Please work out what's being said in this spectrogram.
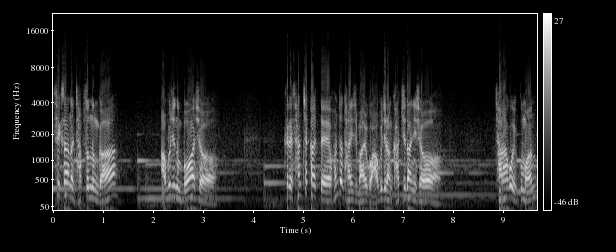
식사는 잡섰는가? 아버지는 뭐 하셔? 그래 산책할 때 혼자 다니지 말고 아버지랑 같이 다니셔 잘하고 있구먼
